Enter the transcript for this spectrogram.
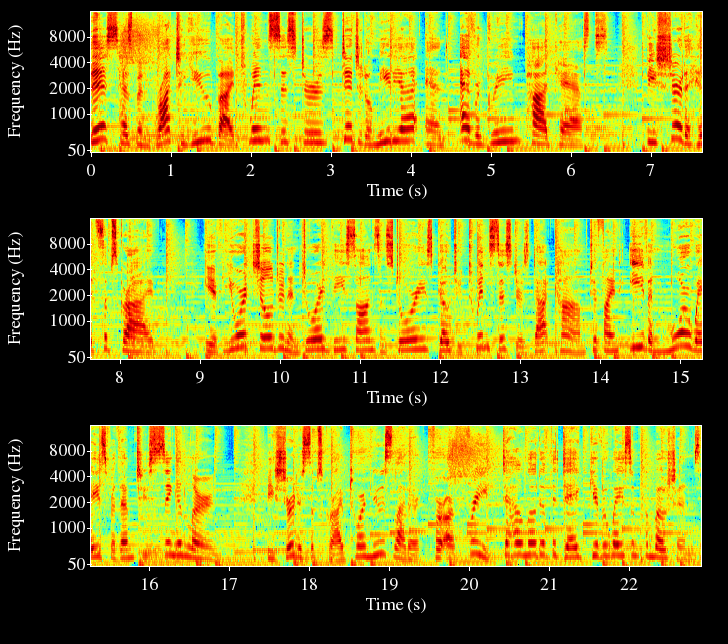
This has been brought to you by Twin Sisters Digital Media and Evergreen Podcasts. Be sure to hit subscribe. If your children enjoyed these songs and stories, go to twinsisters.com to find even more ways for them to sing and learn. Be sure to subscribe to our newsletter for our free download of the day giveaways and promotions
